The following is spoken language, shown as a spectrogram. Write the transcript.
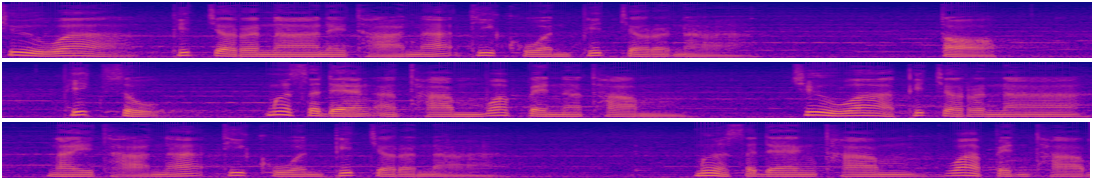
ชื่อว่าพิจารณาในฐานะที่ควรพิจารณา ตอบ ภิกษุเมื่อแสดงอธรรมว่าเป็นอธรรม ชื่อว่าพิจารณาในฐานะที่ควรพิจารณา เมื่อแสดงธรรมว่าเป็นธรรม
